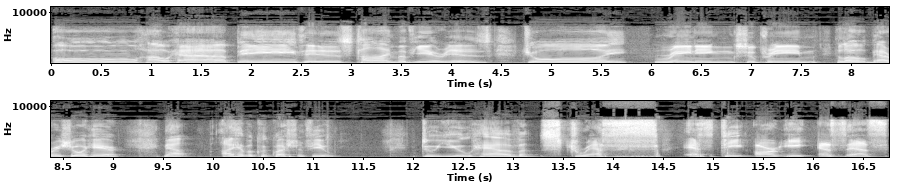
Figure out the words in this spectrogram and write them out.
Oh, how happy this time of year is. Joy reigning supreme. Hello, Barry Shore here. Now, I have a quick question for you. Do you have stress? S T R E S S,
